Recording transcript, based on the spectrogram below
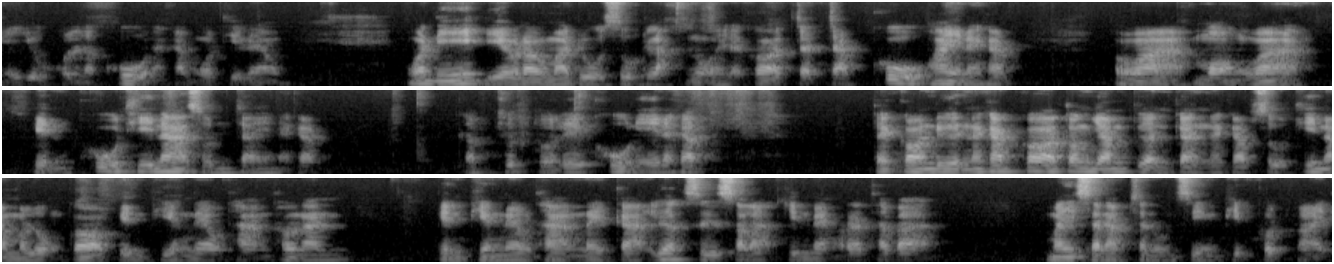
นี้อยู่คนละคู่นะครับงวดที่แล้ว วันนี้เดี๋ยวเรามาดูสูตรหลักหน่วย แล้วก็จะจับคู่ให้นะครับ เพราะว่ามองว่าเป็นคู่ที่น่าสนใจนะครับ กับชุดตัวเลขคู่นี้นะครับ แต่ก่อนอื่นนะครับก็ต้องย้ำเตือนกันนะครับ สูตรที่นำมาลงก็เป็นเพียงแนวทางเท่านั้น เป็นเพียงแนวทางในการเลือกซื้อสลากกินแบ่งรัฐบาล ไม่สนับสนุนสิ่งผิดกฎหมายใ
